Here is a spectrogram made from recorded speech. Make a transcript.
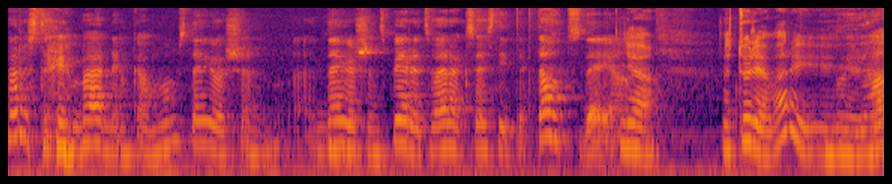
parastajiem bērniem, kā mums dejošana, dejošanas pieredze vairāk saistīta ar tautas dejām. Jā. Nu, tur jau arī nu, ir. Jā,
